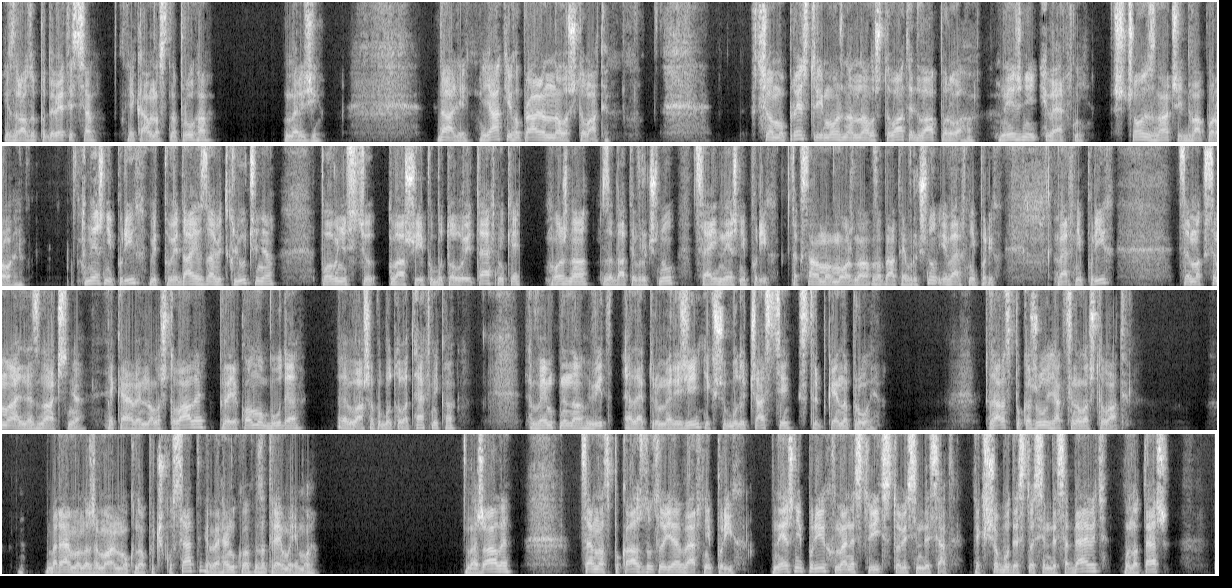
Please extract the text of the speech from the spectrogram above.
і зразу подивитися, яка у нас напруга мережі. Далі, як його правильно налаштувати? В цьому пристрої можна налаштувати два порога нижній і верхній. Що значить два пороги? Нижній поріг відповідає за відключення повністю вашої побутової техніки. Можна задати вручну цей нижній поріг. Так само можна задати вручну і верхній поріг. Верхній поріг це максимальне значення, яке ви налаштували, при якому буде е, ваша побутова техніка вимкнена від електромережі, якщо будуть часті стрибки напруги. Зараз покажу, як це налаштувати. Беремо, нажимаємо кнопочку Set і легенько затримуємо. Нажали. Це в нас показує верхній поріг. Нижній поріг в мене стоїть 180. Якщо буде 179, воно теж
